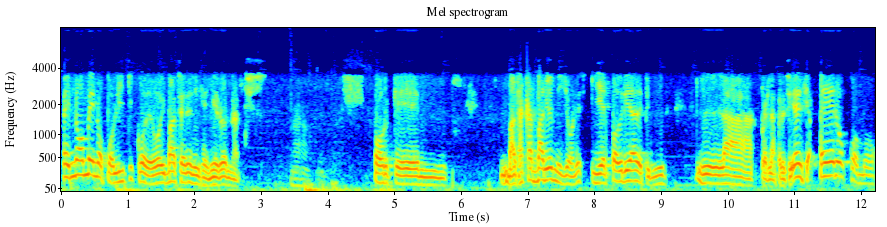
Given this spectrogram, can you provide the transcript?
fenómeno político de hoy va a ser el ingeniero Hernández. Porque mm, va a sacar varios millones y él podría definir la, pues, la presidencia. Pero como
